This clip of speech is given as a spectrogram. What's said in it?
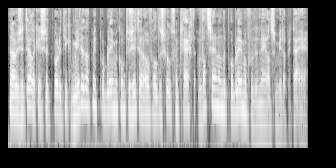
Nou is het telkens het politieke midden dat met problemen komt te zitten... en overal de schuld van krijgt. Wat zijn dan de problemen voor de Nederlandse middenpartijen?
